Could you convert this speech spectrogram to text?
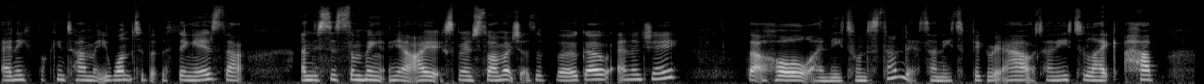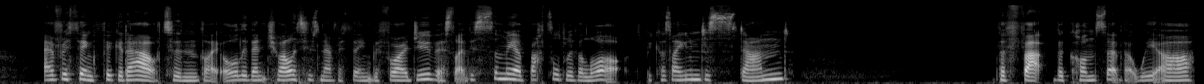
any fucking time that you want to. But the thing is that, and this is something, yeah, I experience so much as a Virgo energy. That whole, I need to understand it. I need to figure it out. I need to like have everything figured out and like all eventualities and everything before I do this. Like this is something I've battled with a lot because I understand the fact, the concept that we are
